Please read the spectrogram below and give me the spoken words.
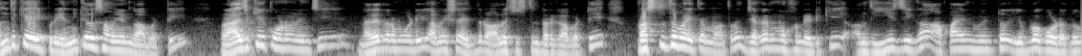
అందుకే ఇప్పుడు ఎన్నికల సమయం కాబట్టి రాజకీయ కోణం నుంచి నరేంద్ర మోడీ అమిత్ షా ఇద్దరు ఆలోచిస్తుంటారు కాబట్టి ప్రస్తుతం అయితే మాత్రం జగన్మోహన్ రెడ్డికి అంత ఈజీగా అపాయింట్మెంట్ ఇవ్వకూడదు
